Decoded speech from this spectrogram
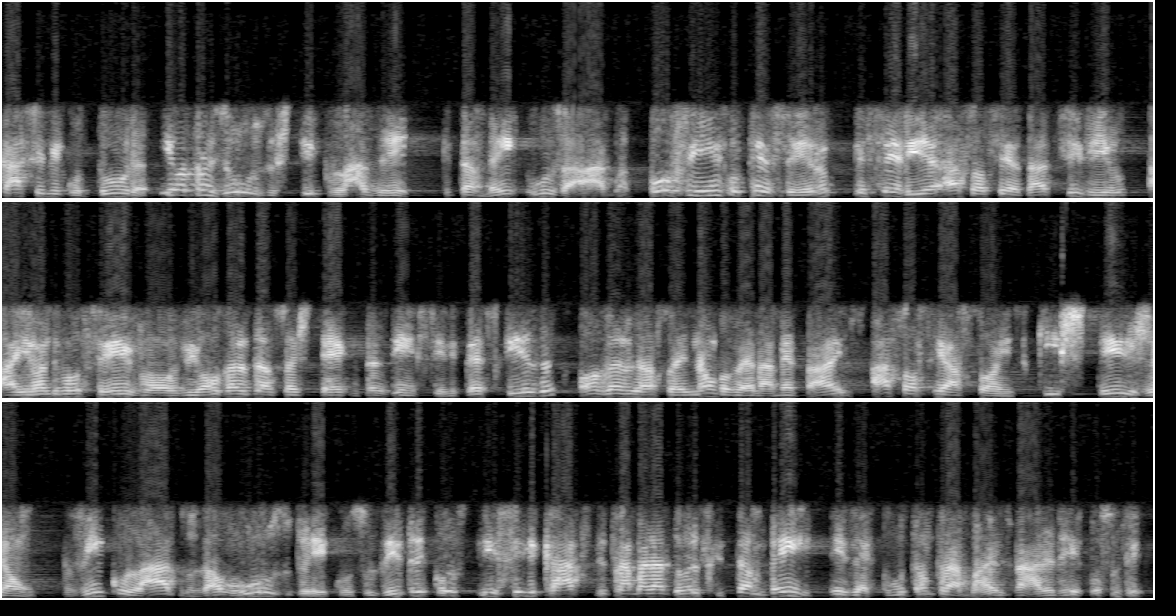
cassinicultura e outros usos, tipo lazer que também usa água. Por fim, o terceiro, que seria a sociedade civil, aí onde você envolve organizações técnicas de ensino e pesquisa, organizações não governamentais, associações que estejam vinculados ao uso de recursos hídricos e sindicatos de trabalhadores que também executam trabalhos na área de recursos hídricos.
